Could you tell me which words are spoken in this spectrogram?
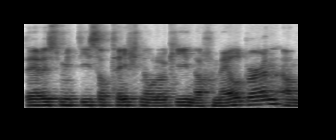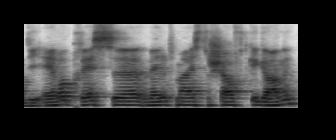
der ist mit dieser Technologie nach Melbourne an die Aeropress-Weltmeisterschaft gegangen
